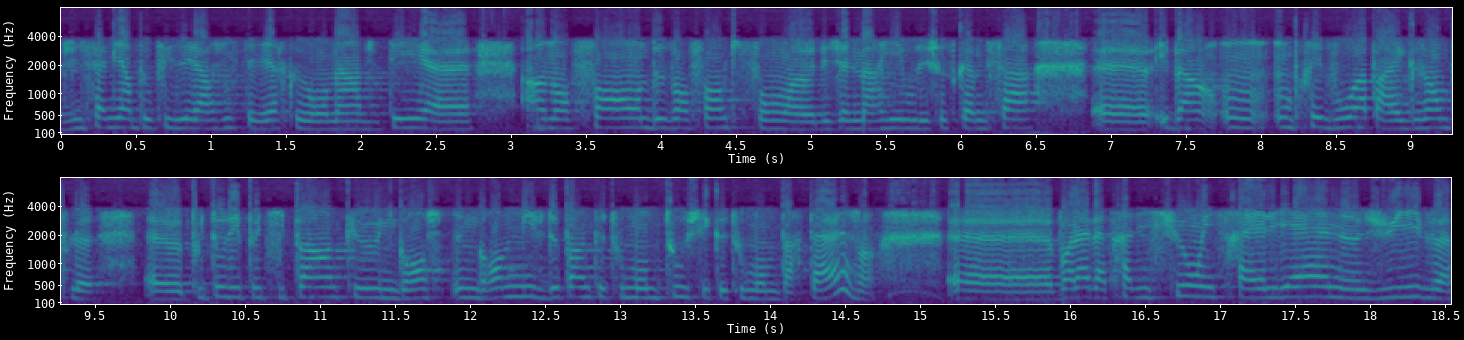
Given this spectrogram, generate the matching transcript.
d'une famille un peu plus élargie, c'est-à-dire qu'on a invité un enfant, deux enfants qui sont des jeunes mariés ou des choses comme ça, et ben on, prévoit par exemple euh, plutôt des petits pains qu'une grande une grande miche de pain que tout le monde touche et que tout le monde partage. Euh, voilà la tradition israélienne juive euh,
